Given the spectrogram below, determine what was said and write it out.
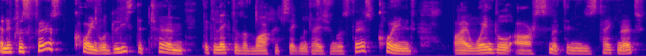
and it was first coined, or at least the term, the collective of market segmentation, was first coined by Wendell R. Smith in his take note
